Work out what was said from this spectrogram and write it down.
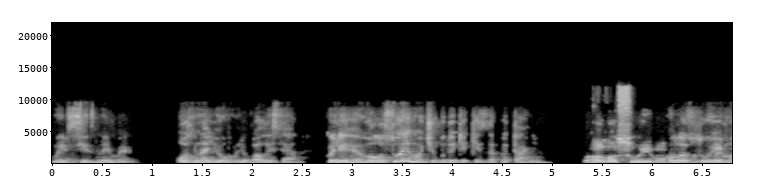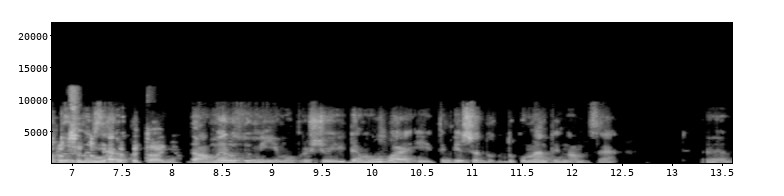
ми всі з ними ознайомлювалися. Колеги, голосуємо чи будуть якісь запитання? Голосуємо. Голосуємо. Тож ми все питання. Да, ми розуміємо, про що йде мова, і тим більше документи нам це е,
